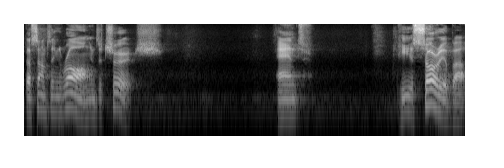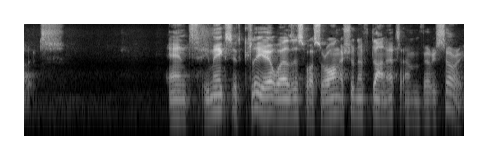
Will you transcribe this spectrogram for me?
does something wrong in the church and he is sorry about it. And he makes it clear, well, this was wrong, I shouldn't have done it, I'm very sorry.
